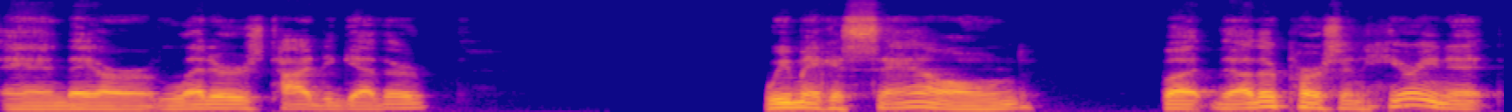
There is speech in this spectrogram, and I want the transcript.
and they are letters tied together. We make a sound, but the other person hearing it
